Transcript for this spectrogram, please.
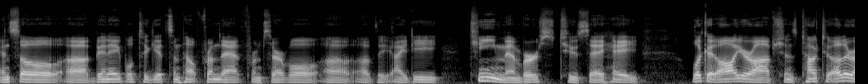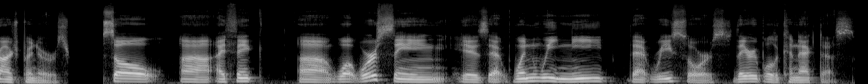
And so, uh, been able to get some help from that from several uh, of the ID team members to say, hey, look at all your options, talk to other entrepreneurs. So uh, I think uh, what we're seeing is that when we need that resource, they're able to connect us,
